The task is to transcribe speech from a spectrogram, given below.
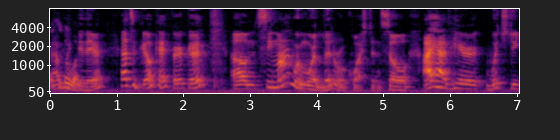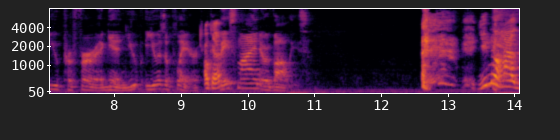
That's I'm with you there. That's a good, okay, very good. Um, see, mine were more literal questions. So I have here, which do you prefer? Again, you you as a player, Okay. baseline or volleys? You know how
